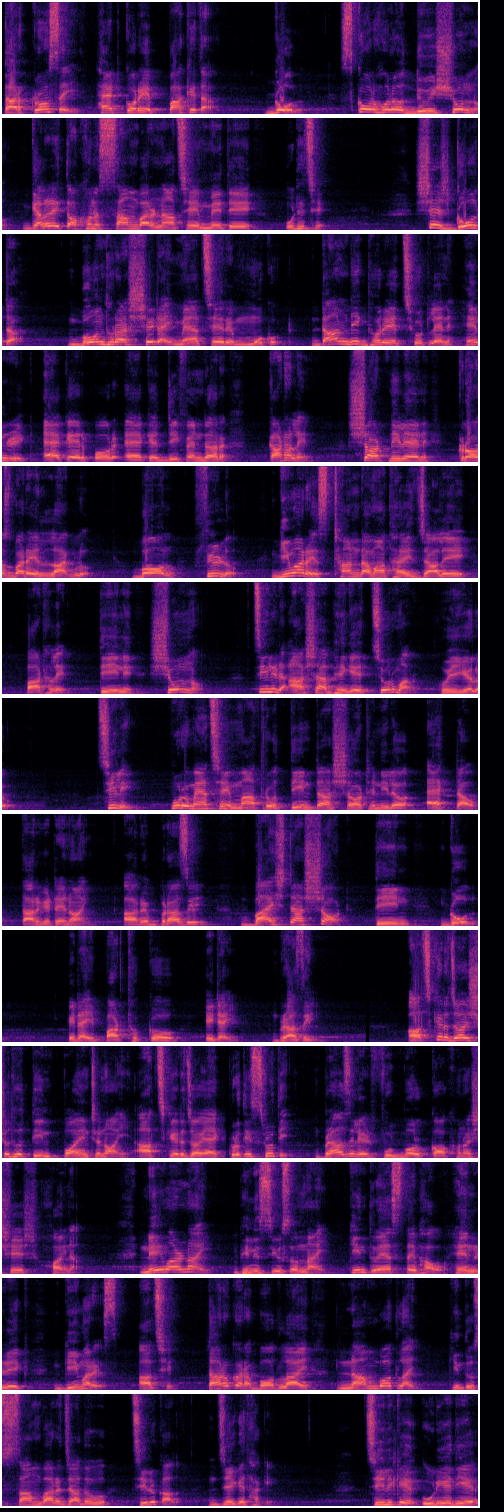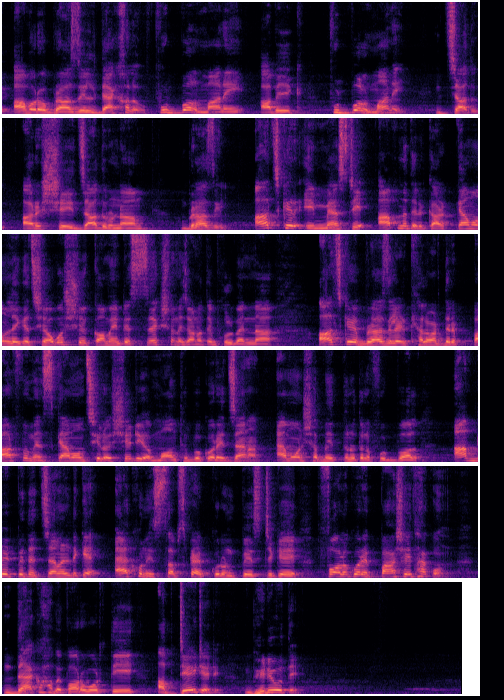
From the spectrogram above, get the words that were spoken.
তার ক্রসেই হ্যাট করে পাকেতা, গোল। স্কোর হলো দুই শূন্য। গ্যালারি তখন সাম্বার নাচে মেতে উঠেছে। শেষ গোলটা, বন্ধুরা সেটাই ম্যাচের মুকুট। ডান দিক ধরে ছুটলেন হেনরিক, একের পর এক ডিফেন্ডার কাটালেন। শট নিলেন, ক্রসবারে লাগল, বল ফিরল। গিমারেস ঠান্ডা মাথায় জালে পাঠালেন, তিন শূন্য। চিলির আশা ভেঙে চুরমার হয়ে গেল। চিলি পুরো ম্যাচে মাত্র তিনটা শট নিল একটাও টার্গেটে নয়। আর ব্রাজিল বাইশটা শট, তিন গোল। এটাই পার্থক্য, এটাই ব্রাজিল। আজকের জয় শুধু তিন পয়েন্ট নয়, আজকের জয় এক প্রতিশ্রুতি। ব্রাজিলের ফুটবল কখনো শেষ হয় না। নেইমার নাই, ভিনিসিউসও নাই, কিন্তু এস্তেভাও হেনরিক গিমারেস আছে। তারকারা বদলায়, নাম বদলায়, কিন্তু সাম্বার জাদু চিরকাল জেগে থাকে। চিলিকে উড়িয়ে দিয়ে আবারও ব্রাজিল দেখাল ফুটবল মানেই আবেগ, ফুটবল মানেই জাদু। আর সেই জাদুর নাম ব্রাজিল। আজকের এই ম্যাচটি আপনাদের কার কেমন লেগেছে অবশ্যই কমেন্ট সেকশনে জানাতে ভুলবেন না। আজকের ব্রাজিলের খেলোয়াড়দের পারফরমেন্স কেমন ছিল সেটিও মন্তব্য করে জানান। এমন সব নিত্য নতুন ফুটবল আপডেট পেতে চ্যানেলটিকে এখনই সাবস্ক্রাইব করুন পেজটিকে। ফলো করে পাশে থাকুন। দেখা হবে পরবর্তী আপডেটেড ভিডিওতে।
